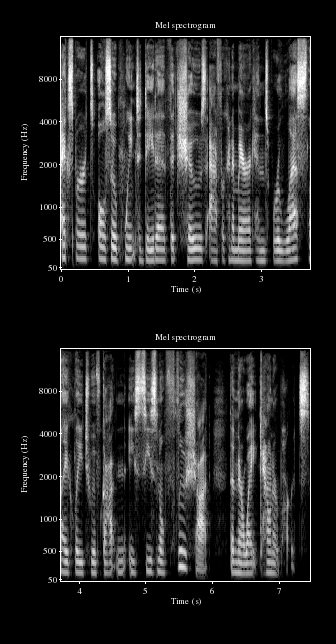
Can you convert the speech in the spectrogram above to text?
Experts also point to data that shows African Americans were less likely to have gotten a seasonal flu shot than their white counterparts.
